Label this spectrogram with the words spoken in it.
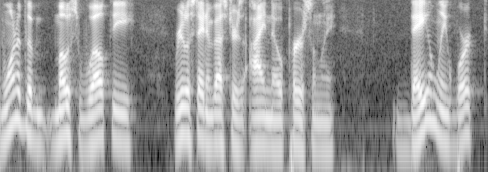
one of the most wealthy real estate investors I know personally, they only work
